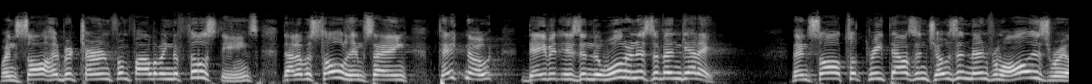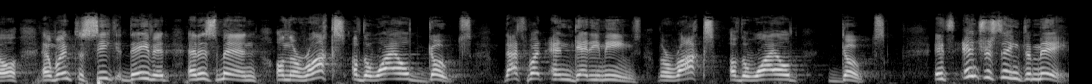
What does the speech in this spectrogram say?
when Saul had returned from following the Philistines that it was told him, saying, Take note, David is in the wilderness of En Gedi. Then Saul took 3,000 chosen men from all Israel and went to seek David and his men on the rocks of the wild goats. That's what En Gedi means, the rocks of the wild goats. It's interesting to me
